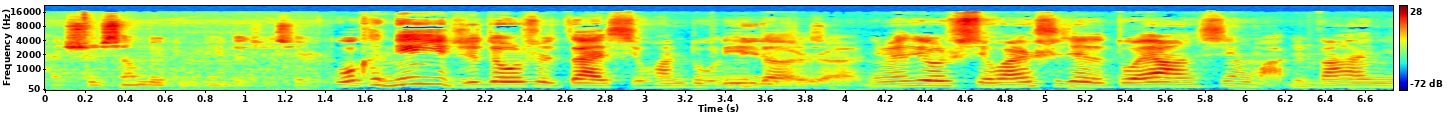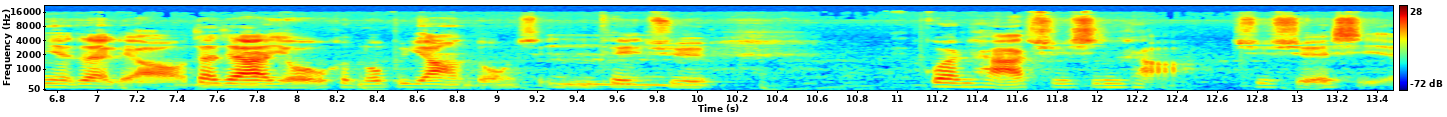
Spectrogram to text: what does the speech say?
还是相对独立的这些人，我肯定一直都是在喜欢独立的人，因为就是喜欢世界的多样性嘛。就刚才你也在聊，大家有很多不一样的东西，你可以去观察、去欣赏、去学习、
